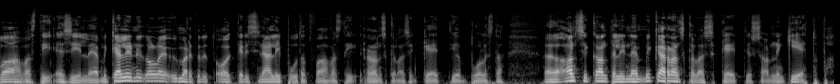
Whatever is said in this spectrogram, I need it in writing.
vahvasti esillä, ja mikäli nyt olen ymmärtänyt oikein, niin sinä lipuutat vahvasti ranskalaisen keittiön puolesta. Anssi Kantelinen, mikä ranskalaisessa keittiössä on niin kiehtovaa?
